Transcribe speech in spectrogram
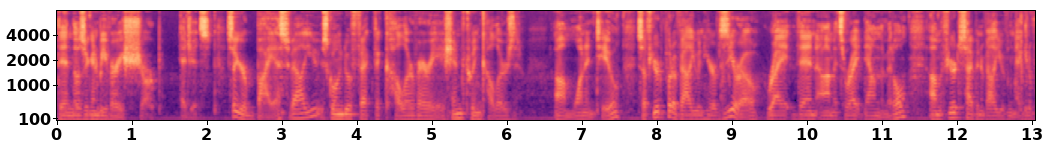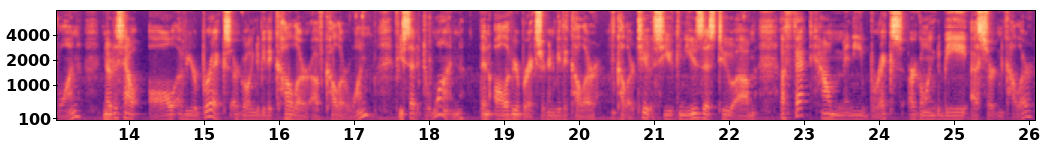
then those are going to be very sharp edges. So your bias value is going to affect the color variation between colors um, 1 and 2. So if you were to put a value in here of 0, right, then um, it's right down the middle. Um, if you were to type in a value of negative 1, notice how all of your bricks are going to be the color of color 1. If you set it to 1, then all of your bricks are going to be the color of color 2. So you can use this to um, affect how many bricks are going to be a certain color.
